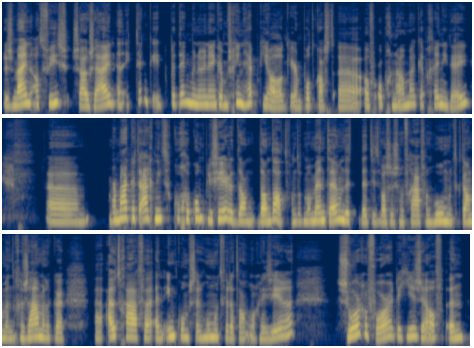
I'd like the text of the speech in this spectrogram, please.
Dus mijn advies zou zijn, en ik denk, ik bedenk me nu in één keer, misschien heb ik hier al een keer een podcast uh, over opgenomen, ik heb geen idee. Uh, maar maak het eigenlijk niet gecompliceerder dan, dan dat. Want op het moment, hè, want dit, dit, was dus een vraag van hoe moet ik dan mijn gezamenlijke uh, uitgaven en inkomsten en hoe moeten we dat dan organiseren? Zorg ervoor dat je jezelf een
